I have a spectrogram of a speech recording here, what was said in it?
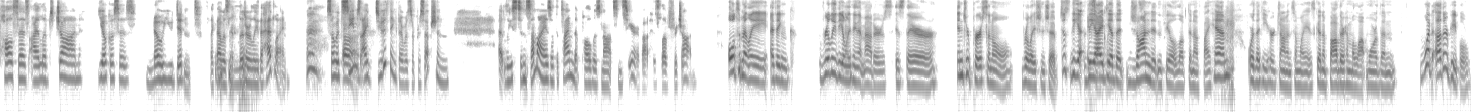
Paul says, I loved John. Yoko says, No, you didn't. Like that was literally the headline. So it seems, I do think there was a perception, at least in some eyes at the time, that Paul was not sincere about his love for John. Ultimately, I think really the only thing that matters is their interpersonal relationship. Just the the Exactly. idea that John didn't feel loved enough by him or that he hurt John in some way is going to bother him a lot more than what other people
